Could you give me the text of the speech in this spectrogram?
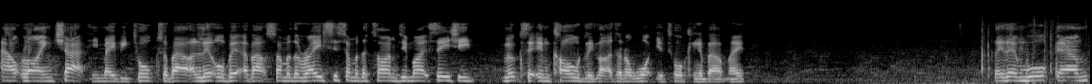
outlying chat. He maybe talks about a little bit about some of the races, some of the times he might see. She looks at him coldly, like, I don't know what you're talking about, mate. They then walk down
